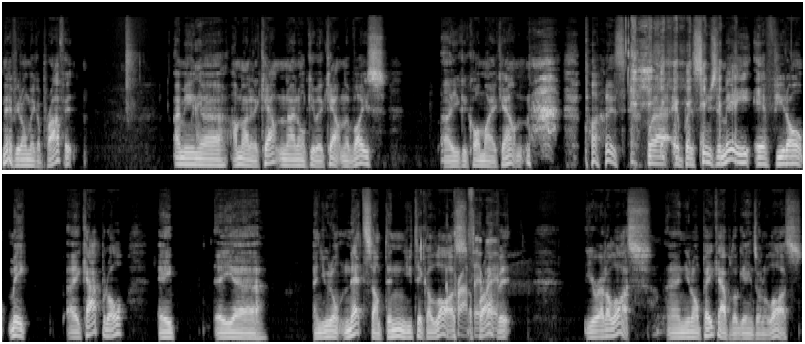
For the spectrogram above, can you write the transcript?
Yeah, if you don't make a profit. I mean, uh, I'm not an accountant. I don't give accountant advice. Uh, you could call my accountant, but it's, but, I, but it seems to me if you don't make a capital, a a uh, and you don't net something, you take a loss, a profit, profit, right. you're at a loss, and you don't pay capital gains on a loss.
